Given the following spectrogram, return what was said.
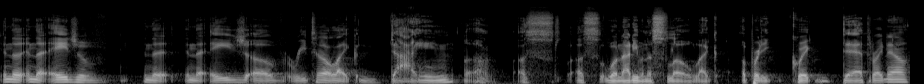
in the in the age of in the in the age of retail like dying uh, a, a, well not even a slow like a pretty quick death right now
